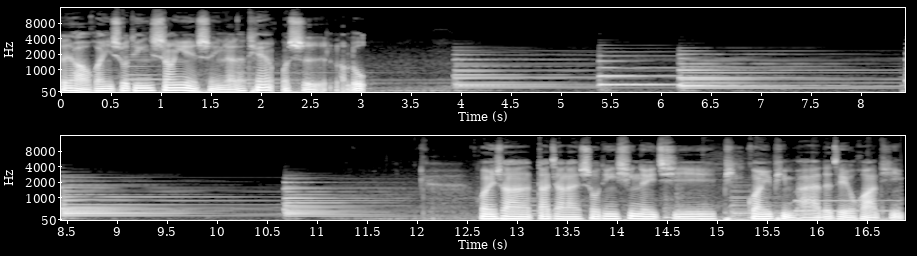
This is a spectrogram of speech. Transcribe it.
大家好，欢迎收听商业摄影聊聊天，我是老陆。欢迎下大家来收听新的一期品关于品牌的这个话题。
